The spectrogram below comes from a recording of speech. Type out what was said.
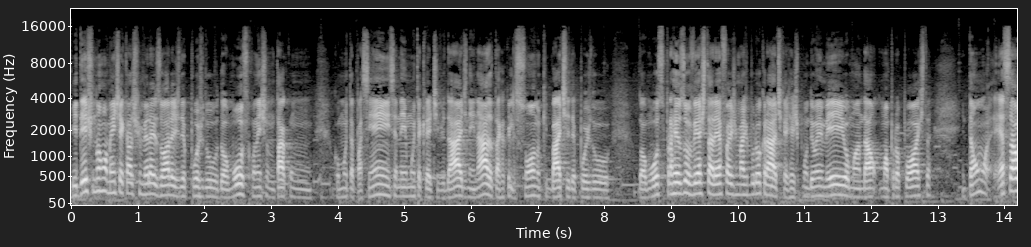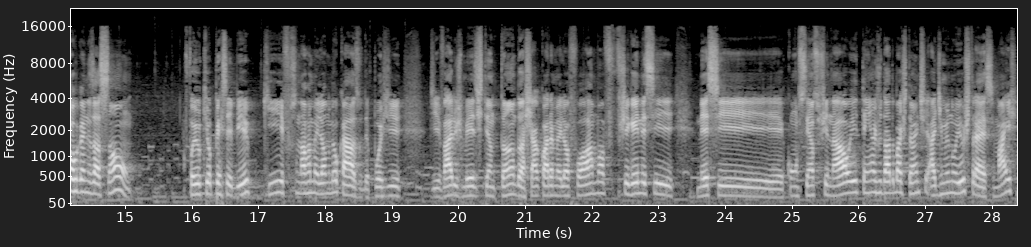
E deixo normalmente aquelas primeiras horas depois do, do almoço, quando a gente não está com, com muita paciência, nem muita criatividade, nem nada, está com aquele sono que bate depois do, do almoço, para resolver as tarefas mais burocráticas, responder um e-mail, mandar uma proposta. Então, essa organização foi o que eu percebi que funcionava melhor no meu caso. Depois de, de vários meses tentando achar qual era a melhor forma, cheguei nesse, nesse consenso final e tem ajudado bastante a diminuir o estresse. Mas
